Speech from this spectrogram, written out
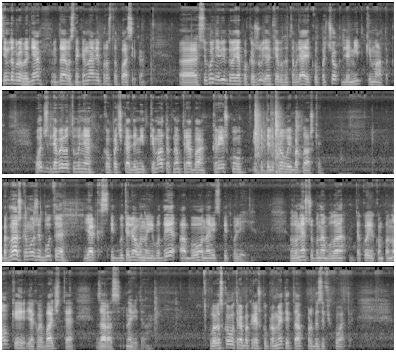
Всім доброго дня! Вітаю вас на каналі Просто Пасіка. Е, Сьогодні відео я покажу, як я виготовляю ковпачок для мітки маток. Отже, для виготовлення ковпачка для мітки маток нам треба кришку від 5-літрової баклажки. Баклажка може бути як з-під бутильованої води або навіть з-під олії. Головне, щоб вона була такої компоновки, як ви бачите зараз на відео. Обов'язково треба кришку промити та продезінфікувати.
